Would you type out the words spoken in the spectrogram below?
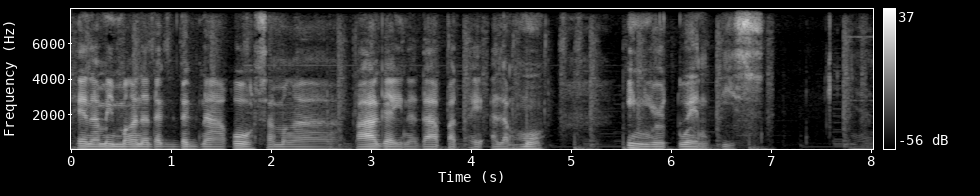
Kaya na may mga nadagdag na ako sa mga bagay na dapat ay alam mo in your 20s. Yan.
